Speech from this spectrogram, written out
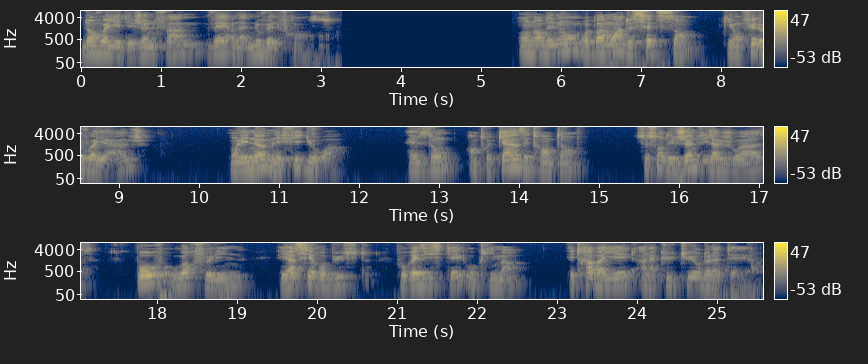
d'envoyer des jeunes femmes vers la Nouvelle-France. On n'en dénombre pas moins de sept cents qui ont fait le voyage. On les nomme les filles du roi. Elles ont entre quinze et trente ans. Ce sont des jeunes villageoises, pauvres ou orphelines, et assez robustes pour résister au climat et travailler à la culture de la terre.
